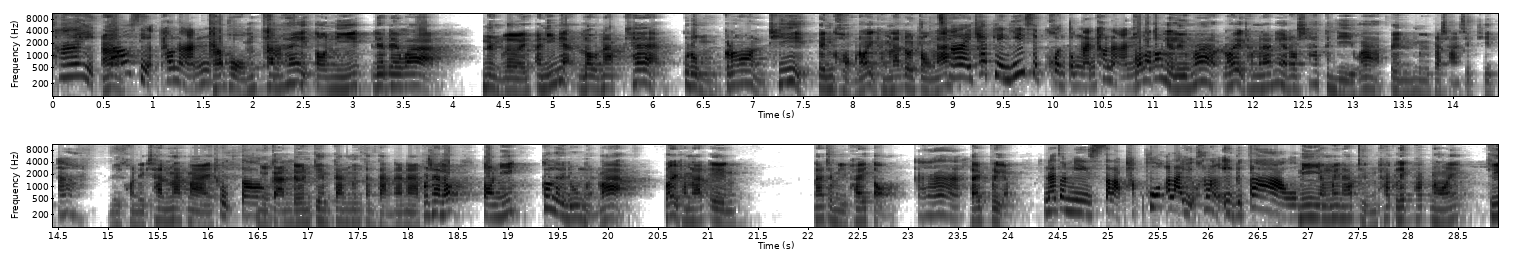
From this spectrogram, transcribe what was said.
ใช่อ่า9เสียงเท่านั้น ครับผมทำให้ตอนนี้เรียกได้ว่าหนึ่งเลย อันนี้เนี่ยเรานับแค่กลุ่มก้อนที่เป็นของร้อยเอกธรรมนัฐโดยตรงนะ ใช่แค่เพียง 20 คนตรงนั้นเท่านั้น เพราะเราต้องอย่าลืมว่าร้อยเอกธรรมนัฐเนี่ยเราทราบกันดีว่าเป็นมือประสานสิบทิศอ่ามีคอนเนคชันมากมาย ถูกต้อง มีการเดินเกมการเมืองต่างๆ นานา เพราะฉะนั้นแล้วตอนนี้ก็เลยดูเหมือนว่าร้อยเอกธรรมนัฐเอง น่าจะมีไพ่ต่ออ่าได้เปรียบ น่าจะมีสลับพักพวกอะไรอยู่ข้างหลังอีกหรือเปล่า นี่ยังไม่นับถึงพักเล็กพักน้อย ที่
